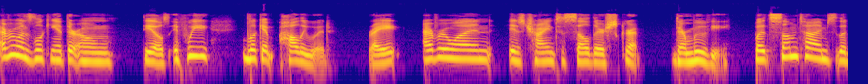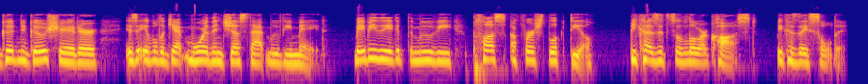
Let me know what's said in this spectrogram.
everyone's looking at their own deals. If we look at Hollywood, right? Everyone is trying to sell their script, their movie. But sometimes the good negotiator is able to get more than just that movie made. Maybe they get the movie plus a first look deal because it's a lower cost because they sold it.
